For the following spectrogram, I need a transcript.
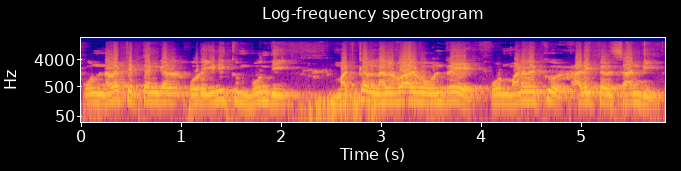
உன் நலத்திட்டங்கள் ஒரு இனிக்கும் பூந்தி. மக்கள் நல்வாழ்வு ஒன்றே உன் மனதுக்கு அளித்தது சாந்தி.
